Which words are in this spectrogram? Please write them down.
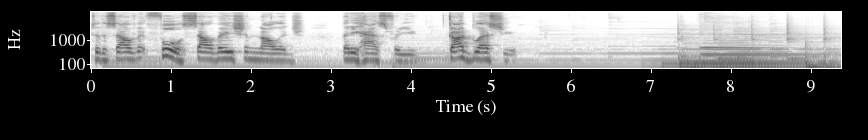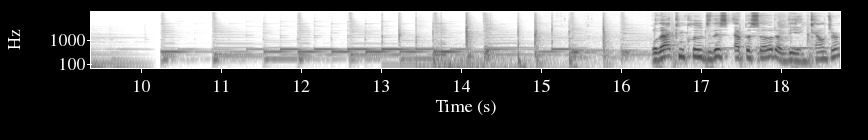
to the full salvation knowledge that He has for you. God bless you. Well, that concludes this episode of The Encounter.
